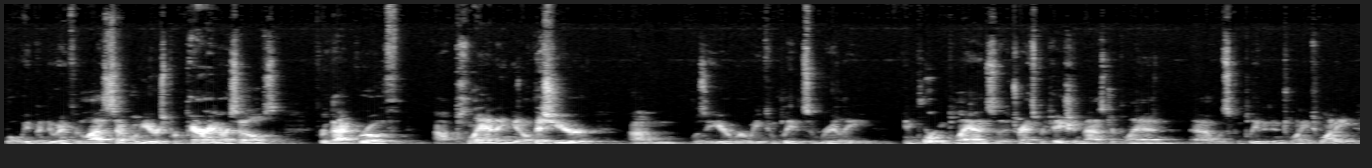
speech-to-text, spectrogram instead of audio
what we've been doing for the last several years, preparing ourselves for that growth, uh, planning. You know, this year um, was a year where we completed some really important plans. The transportation master plan uh, was completed in 2020,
